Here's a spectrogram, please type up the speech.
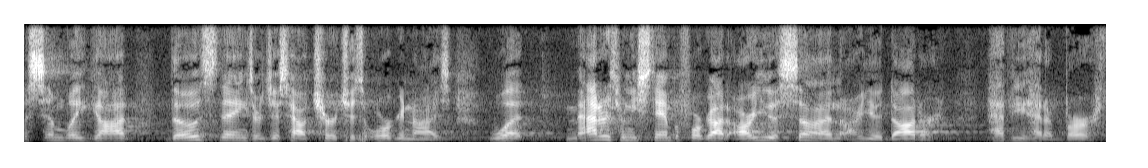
Assembly God, those things are just how church is organized. What matters when you stand before God are you a son? Are you a daughter? Have you had a birth?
